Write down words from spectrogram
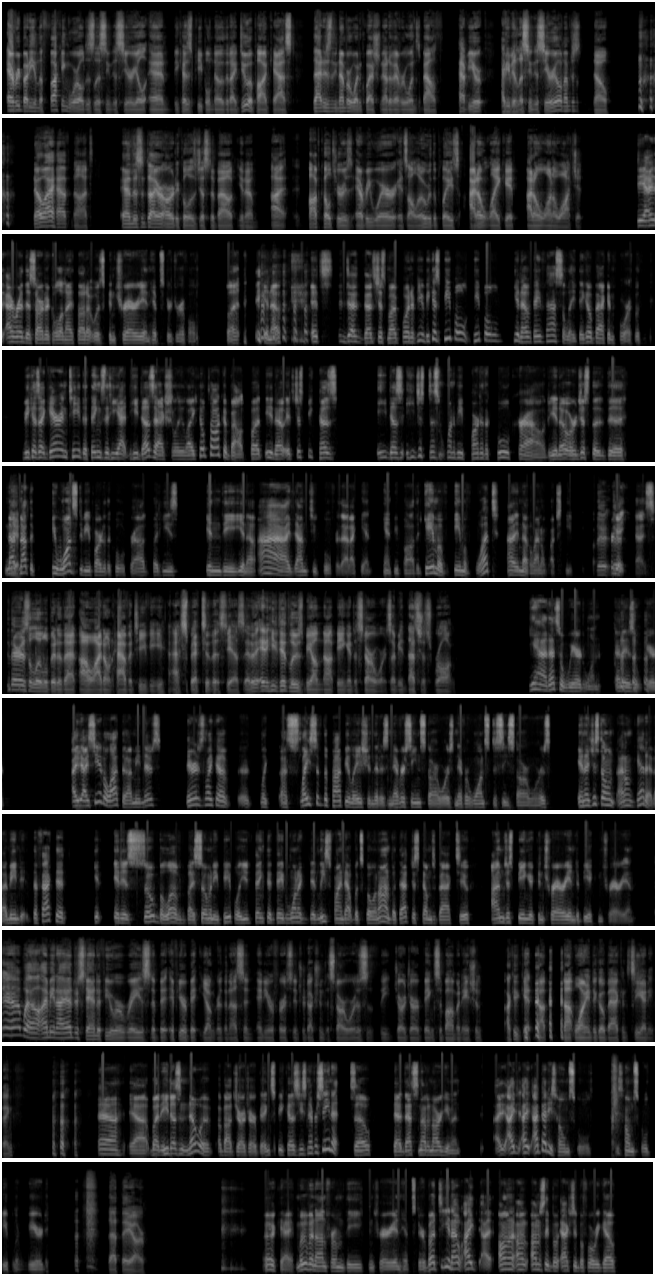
Everybody in the fucking world is listening to Serial, and because people know that I do a podcast, that is the number one question out of everyone's mouth. Have you have you been listening to Serial? And I'm just no, no, I have not. And this entire article is just about you know, I, pop culture is everywhere. It's all over the place. I don't like it. I don't want to watch it. See, I, I read this article and I thought it was contrarian hipster drivel, but you know, it's that, that's just my point of view because people, people, you know, they vacillate, they go back and forth with. Because I guarantee the things that he had, he does actually like, he'll talk about, but you know, it's just because he does, he just doesn't want to be part of the cool crowd, you know, or just the the not Yeah. not the he wants to be part of the cool crowd, but he's in the you know ah I'm too cool for that. I can't can't be bothered. Game of game of what? I know I don't watch TV. There, there, Forget you guys. there is a little bit of that. Oh, I don't have a TV aspect to this. Yes, and, and he did lose me on not being into Star Wars. I mean, that's just wrong. Yeah, that's a weird one. That is a weird one. I, I see it a lot though. I mean, there's there's like a, a like a slice of the population that has never seen Star Wars, never wants to see Star Wars, and I just don't I don't get it. I mean, the fact that it, it is so beloved by so many people, you'd think that they'd want to at least find out what's going on, but that just comes back to I'm just being a contrarian to be a contrarian. Yeah, well, I mean, I understand if you were raised a bit, if you're a bit younger than us, and, and your first introduction to Star Wars is the Jar Jar Binks abomination. I could get not not wanting to go back and see anything. Yeah, yeah, but he doesn't know about Jar Jar Binks because he's never seen it. So that that's not an argument. I I, I- I bet he's homeschooled. These homeschooled people are weird. that they are. Okay, moving on from the contrarian hipster, but you know, I, I hon- hon- honestly, but actually, before we go,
